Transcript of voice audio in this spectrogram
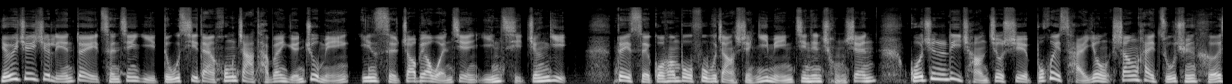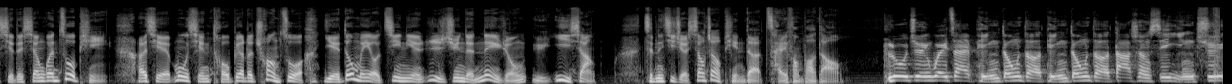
由于这支联队曾经以毒气弹轰炸台湾原住民，因此招标文件引起争议。对此，国防部副部长沈一鸣今天重申，国军的立场就是不会采用伤害族群和谐的相关作品，而且目前投标的创作也都没有纪念日军的内容与意向。今天记者肖兆平的采访报道。陆军位在屏东的屏东的大圣溪营区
